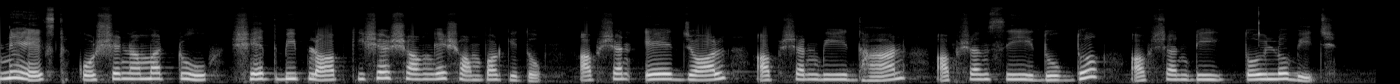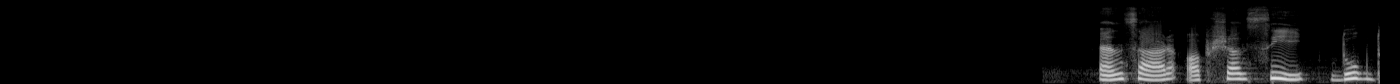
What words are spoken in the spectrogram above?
Next question number two শ্বেত বিপ্লব কিসের সঙ্গে সম্পর্কিত? অপশান এ জল অপশান বি ধান অপশান সি দুগ্ধ অপশান ডি তৈলবীজ অ্যান্সার অপশান সি দুগ্ধ।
